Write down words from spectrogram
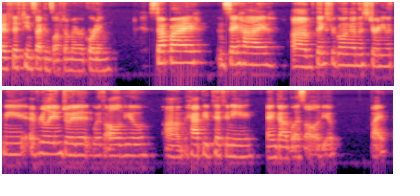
I have 15 seconds left on my recording. Stop by and say hi um, thanks for going on this journey with me. I've really enjoyed it with all of you. Um, happy Epiphany and God bless all of you. Bye.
